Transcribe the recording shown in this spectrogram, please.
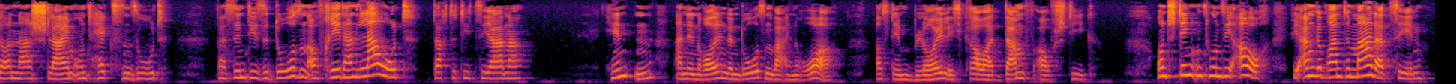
Donnerschleim und Hexensud. Was sind diese Dosen auf Rädern laut? dachte Tiziana. Hinten an den rollenden Dosen war ein Rohr, aus dem bläulich grauer Dampf aufstieg. Und stinken tun sie auch, wie angebrannte Marderzehen.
